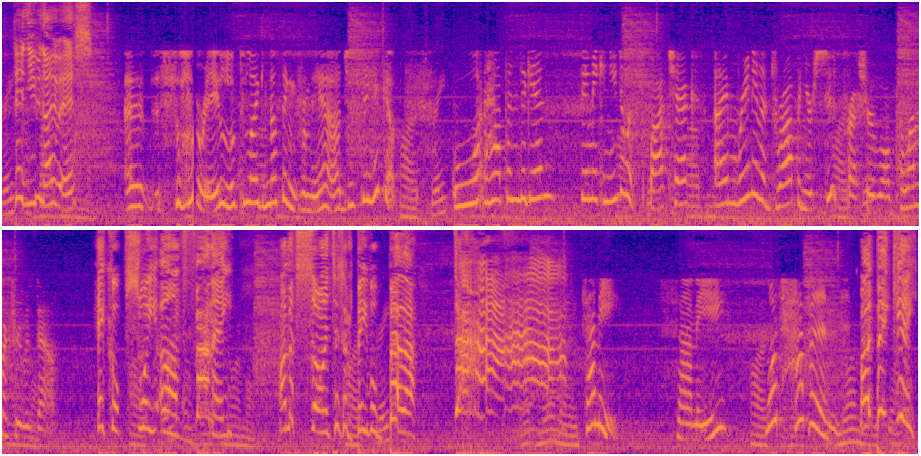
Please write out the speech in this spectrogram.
Didn't you notice? Uh, sorry, looked like nothing from here, just a hiccup. normal. Heart rate What happened again? Sammy, can you do a spot check? I'm reading a drop in your suit pressure while telemetry was down. Hiccup, sweet Aunt Fanny. I'm a scientist and people better. Ah! Sammy, Sammy, what happened? My pinky!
